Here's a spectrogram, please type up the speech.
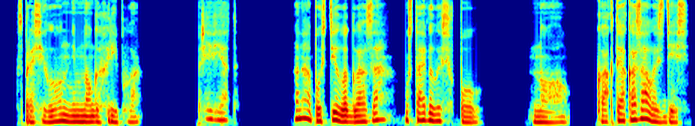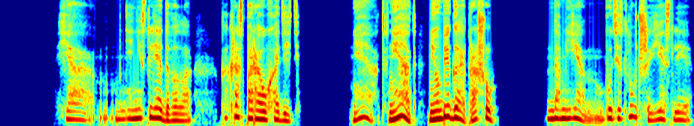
— спросил он немного хрипло. «Привет». Она опустила глаза, уставилась в пол. «Но как ты оказалась здесь?» «Я... мне не следовало. Как раз пора уходить». «Нет, нет, не убегай, прошу». «Дамьен, будет лучше, если...»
